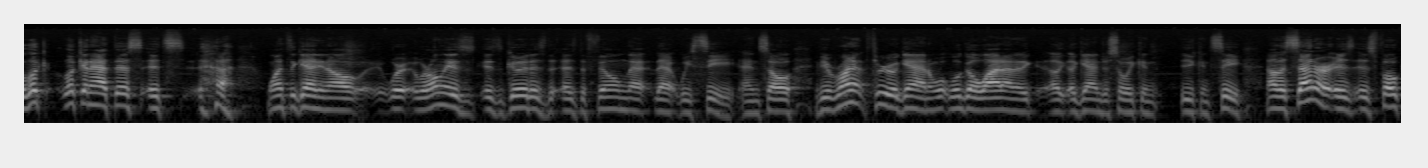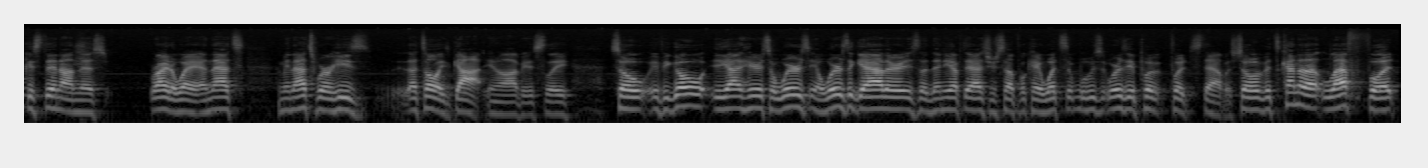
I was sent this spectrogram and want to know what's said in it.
look, looking at this, it's once again, you know, we're, we're only as, as good as the, as the film that, that we see. And so if you run it through again, we'll, we'll go wide on it uh, again just so we can you can see. Now the center is is focused in on this right away, and that's I mean that's where he's that's all he's got, you know, obviously. So if you go, you got here. So where's you know where's the gather? So then you have to ask yourself, okay, what's the, where's the foot established? So if it's kind of that left foot,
